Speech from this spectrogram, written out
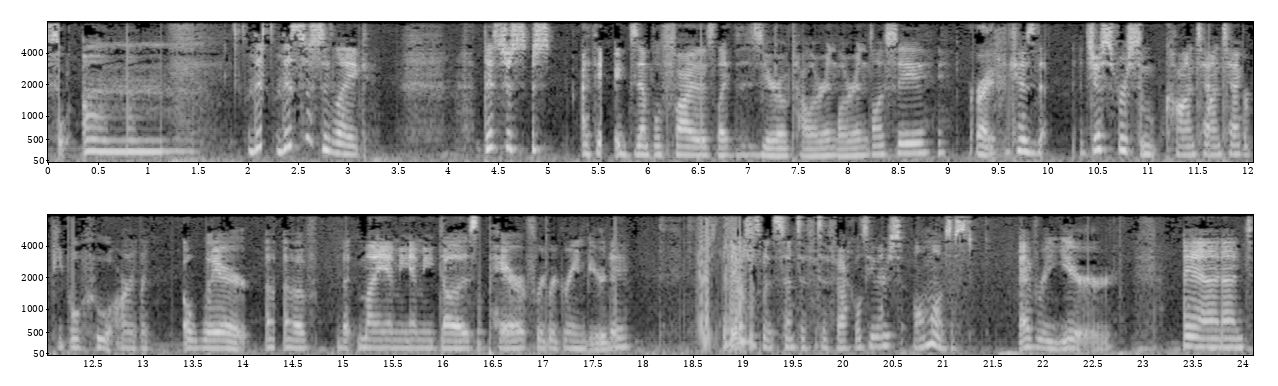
So, um, this this is like this just, I think exemplifies like the zero tolerance policy. Right. Because just for some context for people who aren't aware of that Miami, Miami does prepare for, for Green Beer Day. There's been sent to, to faculty members almost every year, and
